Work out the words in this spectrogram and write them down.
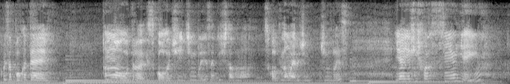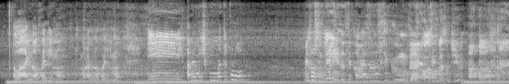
coisa pouca até uma outra escola de, de inglês, né? Porque a gente tava numa escola que não era de, de inglês. E aí a gente foi no CAA, lá em Nova Lima, que eu morava em Nova Lima. E a minha mãe, tipo, me matriculou. Me falou assim, beleza, você começa na segunda. Quase no mesmo dia? Aham. Não,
